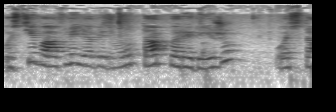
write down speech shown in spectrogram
Ось ці вафлі я візьму та переріжу ось так.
